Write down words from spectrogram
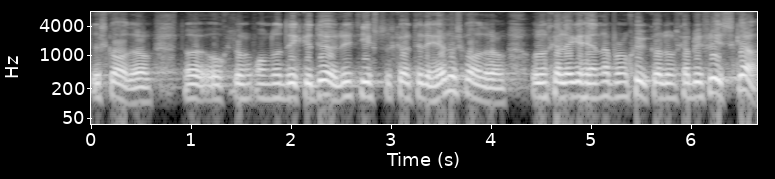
det, skadar dem. Och de, om de dricker dödligt gift så ska inte det heller skada dem. Och de ska lägga händerna på de sjuka och de ska bli friska.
